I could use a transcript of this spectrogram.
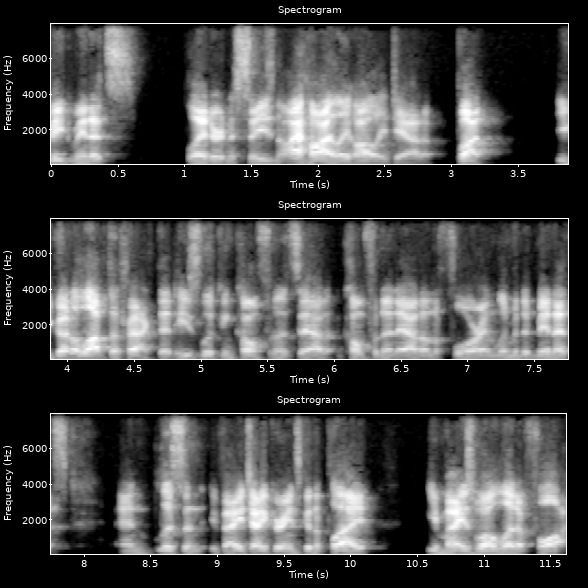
big minutes later in the season i highly highly doubt it but you got to love the fact that he's looking confidence out, confident out on the floor in limited minutes. And listen, if AJ Green's going to play, you may as well let it fly.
